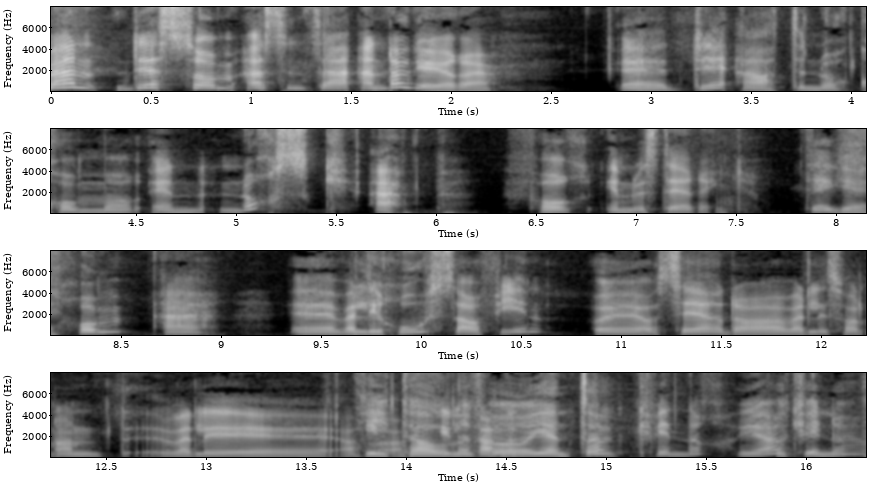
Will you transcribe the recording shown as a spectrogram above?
Men det som jeg syns er enda gøyere, eh, det er at det nå kommer en norsk app for investering. det er gøy. Som er eh, veldig rosa og fin, eh, og ser da veldig sånn an, veldig, altså, Tiltalende for jenter for kvinner. Ja. og kvinner.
